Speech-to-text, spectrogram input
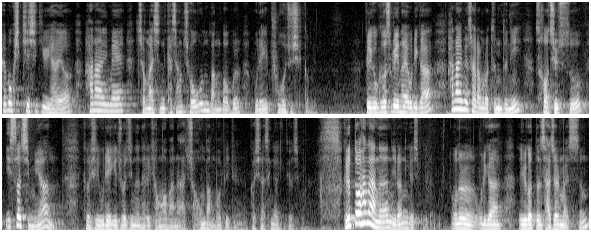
회복시키시기 위하여 하나님의 정하신 가장 좋은 방법을 우리에게 부어 주실 겁니다. 그리고 그것으로 인하여 우리가 하나님의 사람으로 든든히 서질 수 있어지면 그것이 우리에게 주어진 은혜를 경험하는 아주 좋은 방법일 것이라 생각이 되었습니다. 그리고 또 하나는 이런 것입니다. 오늘 우리가 읽었던 4절 말씀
